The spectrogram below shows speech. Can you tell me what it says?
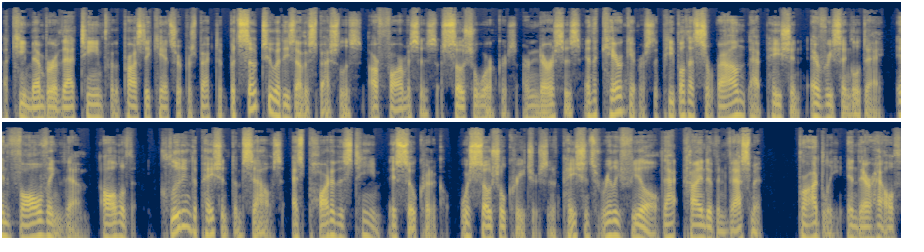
a key member of that team from the prostate cancer perspective, but so too are these other specialists, our pharmacists, our social workers, our nurses, and the caregivers, the people that surround that patient every single day, involving them, all of them, including the patient themselves as part of this team is so critical. We're social creatures. And if patients really feel that kind of investment, broadly in their health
